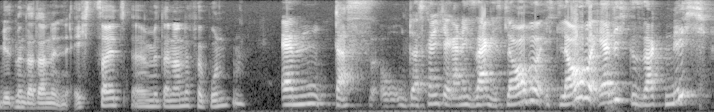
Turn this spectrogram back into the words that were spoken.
Wird man da dann in Echtzeit äh, miteinander verbunden? Ähm, das, oh, das kann ich ja gar nicht sagen. Ich glaube, ich glaube ehrlich gesagt nicht.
